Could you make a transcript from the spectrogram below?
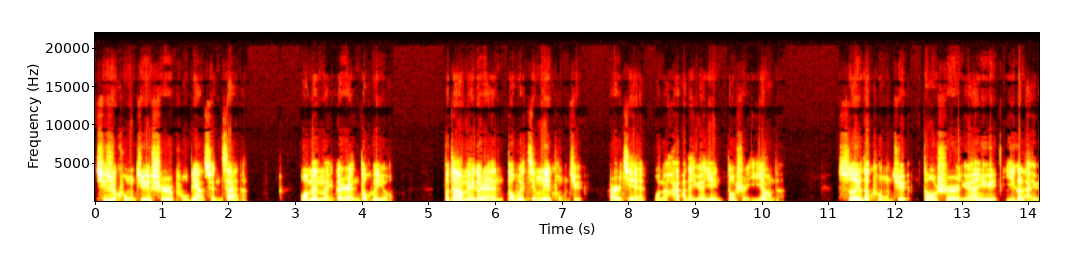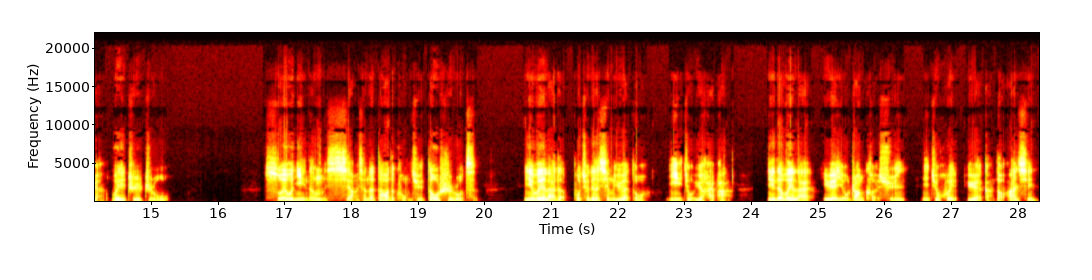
其实恐惧是普遍存在的，我们每个人都会有。不但每个人都会经历恐惧，而且我们害怕的原因都是一样的。所有的恐惧都是源于一个来源——未知之物。所有你能想象得到的恐惧都是如此。你未来的不确定性越多，你就越害怕；你的未来越有章可循，你就会越感到安心。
